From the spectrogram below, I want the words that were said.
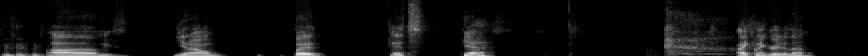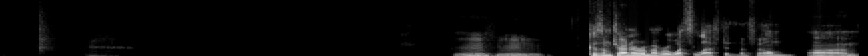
um, you know, but it's yeah. I can agree to that. hmm Because I'm trying to remember what's left in the film. Um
